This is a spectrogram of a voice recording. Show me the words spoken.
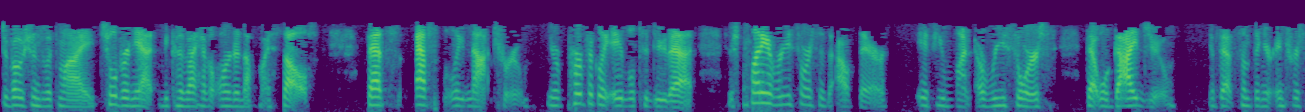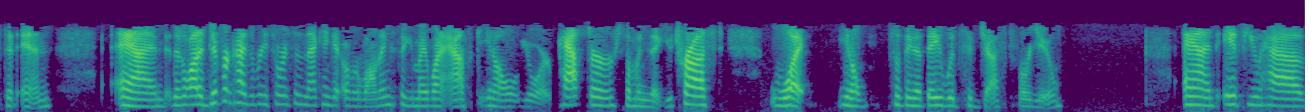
devotions with my children yet because I haven't learned enough myself. That's absolutely not true. You're perfectly able to do that. There's plenty of resources out there if you want a resource that will guide you, if that's something you're interested in. And there's a lot of different kinds of resources and that can get overwhelming. So you may want to ask, you know, your pastor, someone that you trust, what, you know, something that they would suggest for you. And if you have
